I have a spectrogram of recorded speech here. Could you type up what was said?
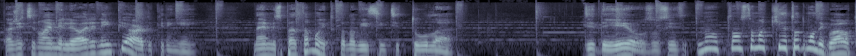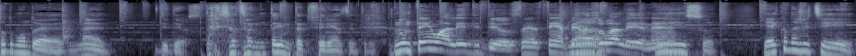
Então a gente não é melhor e nem pior do que ninguém. Né? Me espanta muito quando alguém se intitula de Deus. Ou se... Não, nós estamos aqui, é todo mundo igual, todo mundo é né, de Deus. Não tem muita diferença entre. Não tem o Alê de Deus, né? Tem apenas Não, o Alê, né? Isso. E aí quando a gente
